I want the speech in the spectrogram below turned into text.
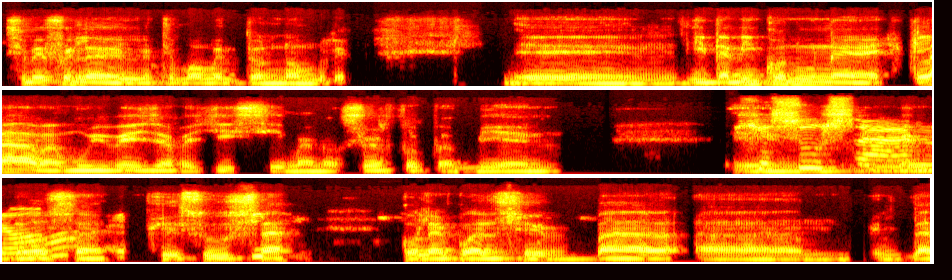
Se me fue en este momento el nombre. Eh, y también con una esclava muy bella, bellísima, ¿no es cierto?, también. Jesús, ¿no? Jesús, con la cual se va a. La,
